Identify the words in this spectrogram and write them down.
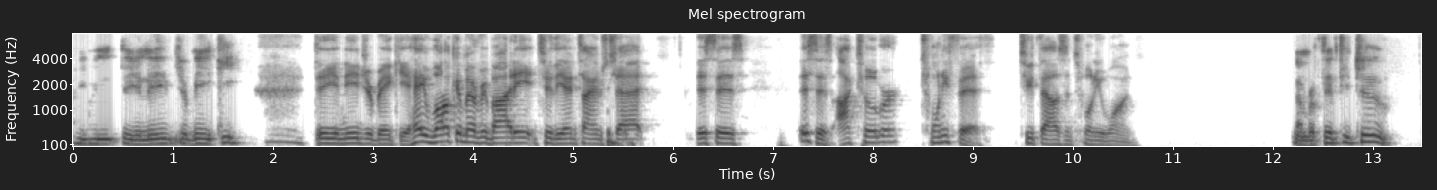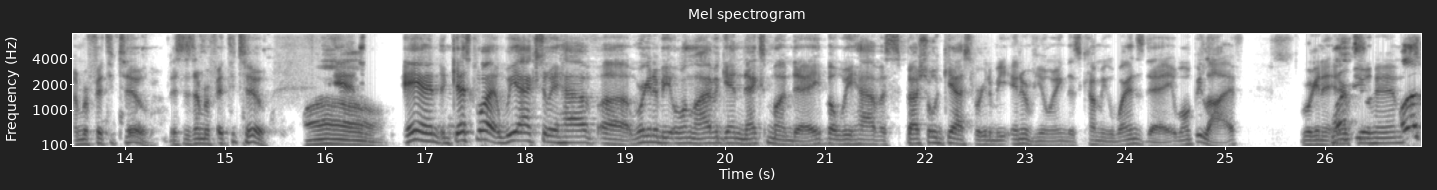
do you need your binky? Do you need your binky? Hey, welcome everybody to the End Times Chat. This is this is October 25th, 2021. Number 52. Number 52. This is number 52. Wow. And, and guess what? We actually have uh we're gonna be on live again next Monday, but we have a special guest we're gonna be interviewing this coming Wednesday. It won't be live. We're gonna what? interview him. What?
